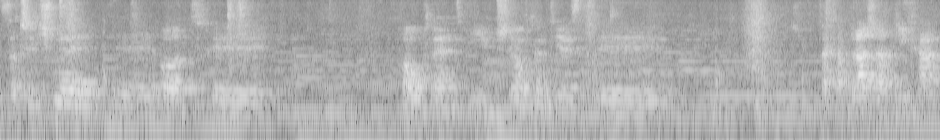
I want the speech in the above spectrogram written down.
Zaczęliśmy y, od y, Auckland i przy Auckland jest y, taka plaża Picha,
